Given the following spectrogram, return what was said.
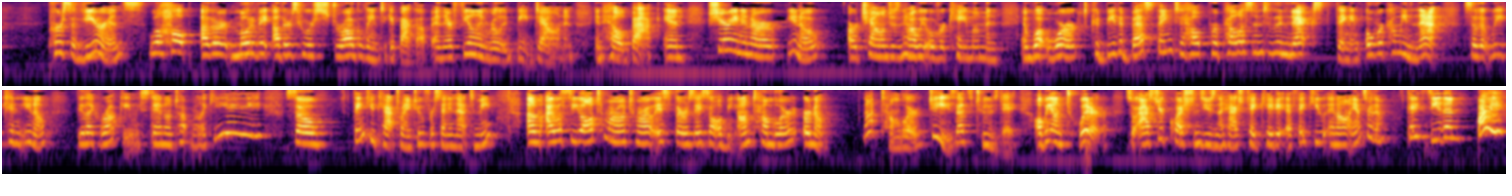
perseverance will help other motivate others who are struggling to get back up and they're feeling really beat down and, and held back. And sharing in our you know our challenges and how we overcame them and and what worked could be the best thing to help propel us into the next thing and overcoming that so that we can you know be like rocky. We stand on top and we're like yay! So thank you cat22 for sending that to me. Um i will see you all tomorrow. Tomorrow is thursday so i'll be on tumblr or no not Tumblr. Geez, that's Tuesday. I'll be on Twitter. So ask your questions using the hashtag KDFAQ and I'll answer them. Okay, see you then. Bye.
